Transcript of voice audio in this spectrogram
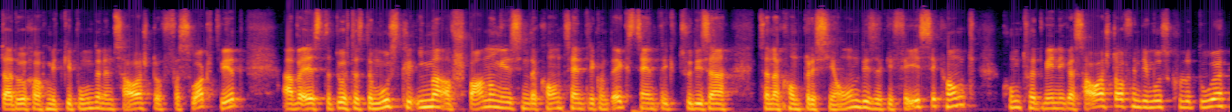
dadurch auch mit gebundenem Sauerstoff versorgt wird, aber es dadurch, dass der Muskel immer auf Spannung ist in der Konzentrik und Exzentrik zu dieser, zu einer Kompression dieser Gefäße kommt, kommt halt weniger Sauerstoff in die Muskulatur.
